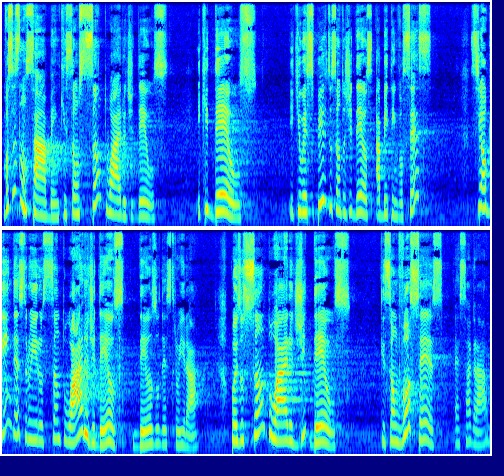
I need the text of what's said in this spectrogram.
Vocês não sabem que são santuário de Deus e que Deus e que o Espírito Santo de Deus habita em vocês? Se alguém destruir o santuário de Deus, Deus o destruirá. Pois o santuário de Deus, que são vocês, é sagrado.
